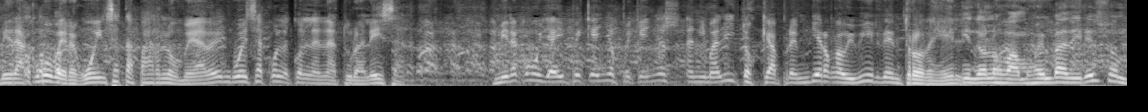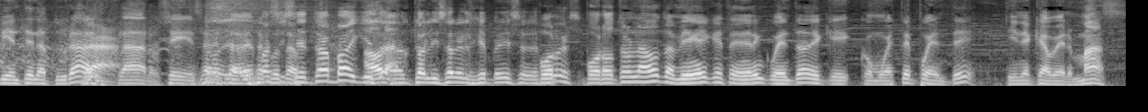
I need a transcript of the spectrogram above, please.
Me da como vergüenza taparlo. Me da vergüenza con la, con la naturaleza. Mira como ya hay pequeños, pequeños animalitos que aprendieron a vivir dentro de él. Y no los vamos a invadir en su ambiente natural, Claro. claro, sí. Esa, No, si se tapa, hay que Ahora, actualizar el GPS por, después. por otro lado, también hay que tener en cuenta de que como este puente, tiene que haber más.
